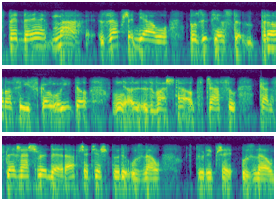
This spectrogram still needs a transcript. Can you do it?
SPD ma, zawsze miało pozycję prorosyjską i to zwłaszcza od czasu kanclerza Schrödera, przecież który uznał który uznał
